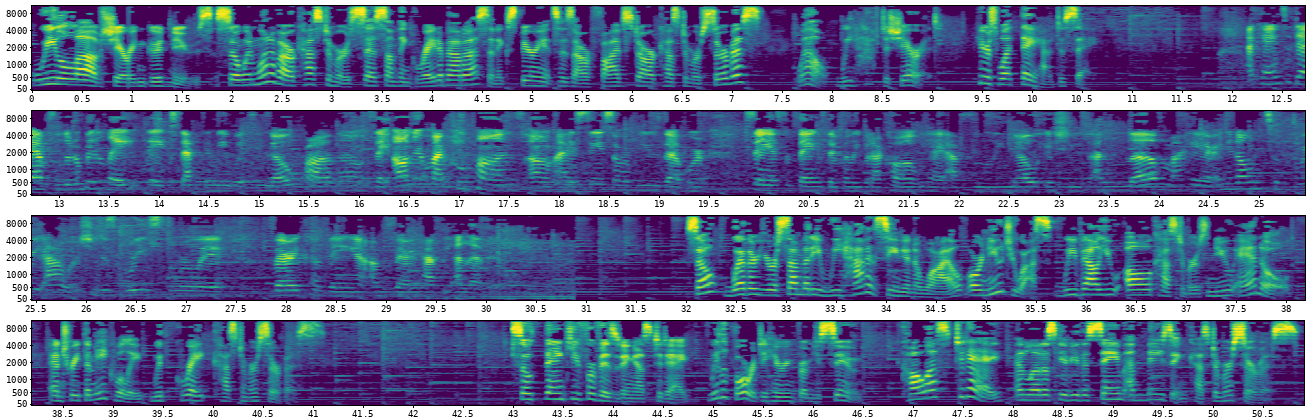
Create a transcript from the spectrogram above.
We love sharing good news. So when one of our customers says something great about us and experiences our five star customer service, well, we have to share it. Here's what they had to say. I came today, I a little bit late. They accepted me with no problems. They honored my coupons. Um, I had seen some reviews that were saying some things differently, but I called. We had absolutely no issues. I love my hair, and it only took three hours. She just breezed through it. Very convenient. I'm very happy. I love it. So, whether you're somebody we haven't seen in a while or new to us, we value all customers, new and old, and treat them equally with great customer service. So, thank you for visiting us today. We look forward to hearing from you soon. Call us today and let us give you the same amazing customer service.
